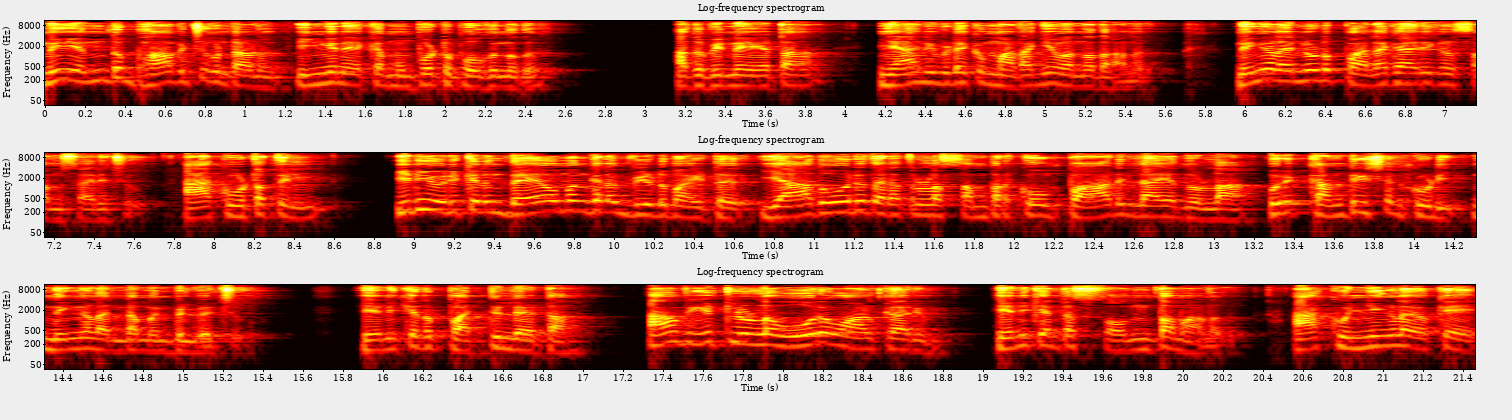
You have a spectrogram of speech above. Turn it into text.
നീ എന്തു ഭാവിച്ചുകൊണ്ടാണ് ഇങ്ങനെയൊക്കെ മുമ്പോട്ട് പോകുന്നത്? അത് പിന്നെ ഏട്ടാ ഞാൻ ഇവിടേക്ക് മടങ്ങി വന്നതാണ്. നിങ്ങൾ എന്നോട് പല കാര്യങ്ങൾ സംസാരിച്ചു. ആ കൂട്ടത്തിൽ ഇനി ഒരിക്കലും ദേവമംഗലം വീടുമായിട്ട് യാതൊരു തരത്തിലുള്ള സമ്പർക്കവും പാടില്ല എന്നുള്ള ഒരു കണ്ടീഷൻ കൂടി നിങ്ങൾ എന്റെ മുൻപിൽ വെച്ചു. എനിക്കത് പറ്റില്ല ഏട്ടാ. ആ വീട്ടിലുള്ള ഓരോ ആൾക്കാരും എനിക്ക് എന്റെ സ്വന്തമാണ്. ആ കുഞ്ഞുങ്ങളെയൊക്കെ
